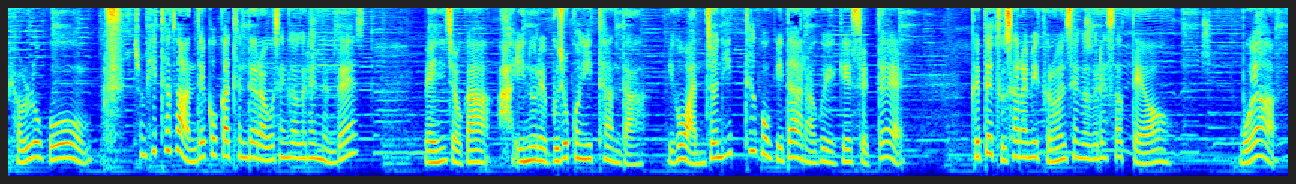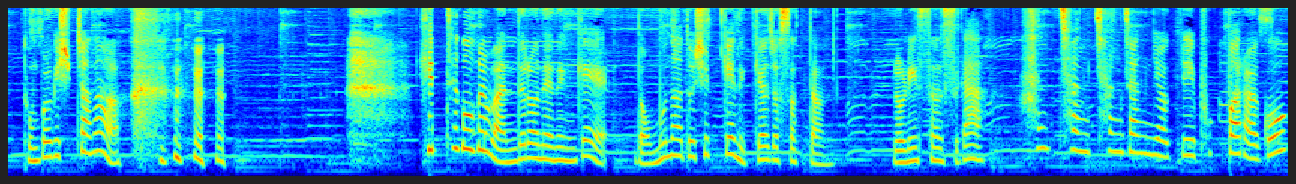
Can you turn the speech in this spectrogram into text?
별로고 좀 히트도 안 될 것 같은데 라고 생각을 했는데 매니저가 아, 이 노래 무조건 히트한다. 이거 완전 히트곡이다 라고 얘기했을 때 그때 두 사람이 그런 생각을 했었대요. 뭐야, 돈 벌기 쉽잖아. 히트곡을 만들어내는 게 너무나도 쉽게 느껴졌었던 롤링스톤스가 한창 창작력이 폭발하고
